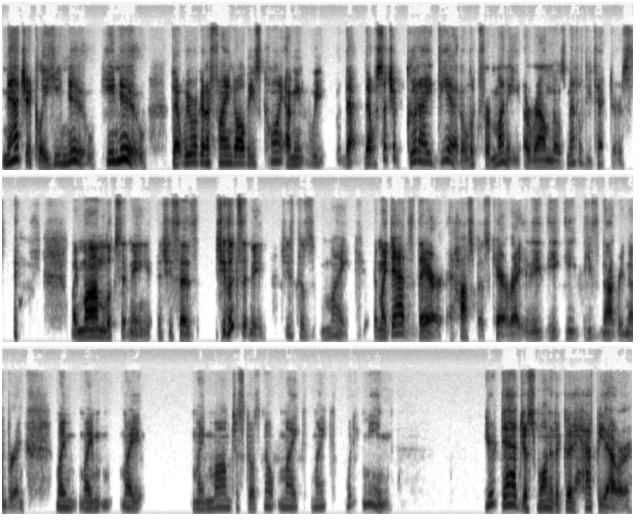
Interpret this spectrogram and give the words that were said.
magically, he knew, he knew that we were going to find all these coins. I mean, we that, that was such a good idea to look for money around those metal detectors. my mom looks at me and she says, she looks at me. She goes, Mike, and my dad's there at hospice care, right? He, he, he's not remembering. My, my, my, my mom just goes, no, Mike, Mike, what do you mean? Your dad just wanted a good happy hour.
